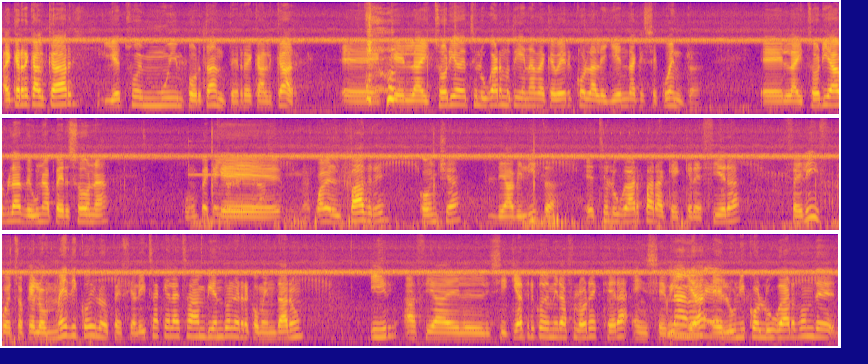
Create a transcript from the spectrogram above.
Hay que recalcar, y esto es muy importante, recalcar, eh, que la historia de este lugar no tiene nada que ver con la leyenda que se cuenta. Eh, la historia habla de una persona con un pequeño que, la cual el padre, Concha, le habilita este lugar para que creciera feliz, puesto que los médicos y los especialistas que la estaban viendo le recomendaron ir hacia el psiquiátrico de Miraflores, que era en Sevilla Claro, el único lugar donde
